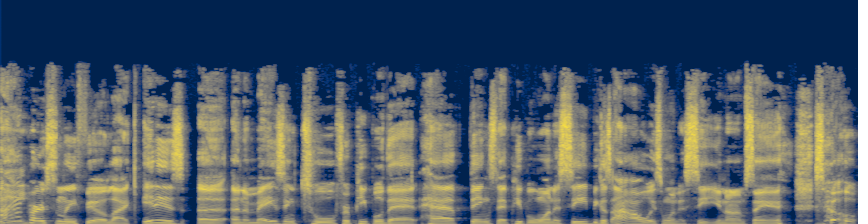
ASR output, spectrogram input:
I personally feel like it is a, an amazing tool for people that have things that people want to see because I always want to see, you know what I'm saying? So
